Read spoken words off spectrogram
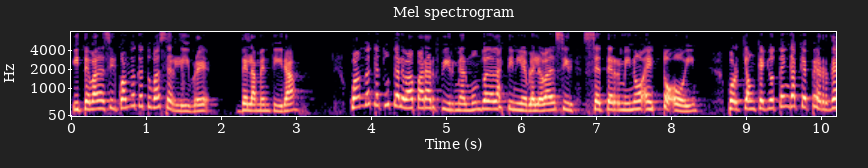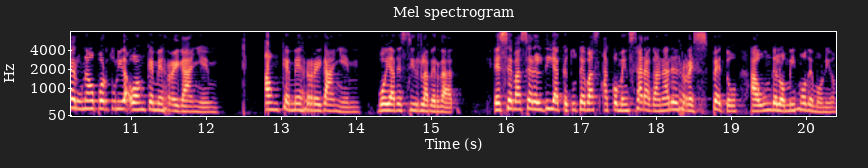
y te va a decir, ¿cuándo es que tú vas a ser libre de la mentira? ¿Cuándo es que tú te le vas a parar firme al mundo de las tinieblas y le vas a decir, se terminó esto hoy? Porque aunque yo tenga que perder una oportunidad o aunque me regañen, aunque me regañen, voy a decir la verdad. Ese va a ser el día que tú te vas a comenzar a ganar el respeto aún de los mismos demonios.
